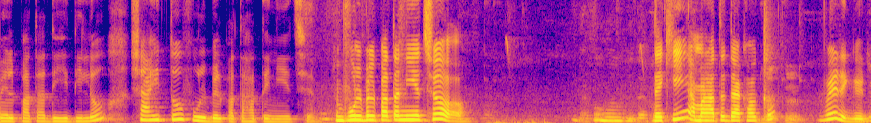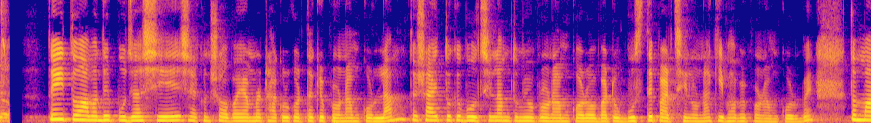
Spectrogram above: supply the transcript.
বেলপাতা দিয়ে দিল। সাহিত্য ফুল বেলপাতা হাতে নিয়েছে। ফুল বেলপাতা নিয়েছো? দেখি, আমার হাতে দেখাও তো। ভেরি গুড তো এই তো আমাদের পূজা শেষ এখন সবাই আমরা ঠাকুরকর্তাকে প্রণাম করলাম। তো সাহিত্যকে বলছিলাম তুমিও প্রণাম করো। বাট ও বুঝতে পারছিল না কীভাবে প্রণাম করবে। তো মা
